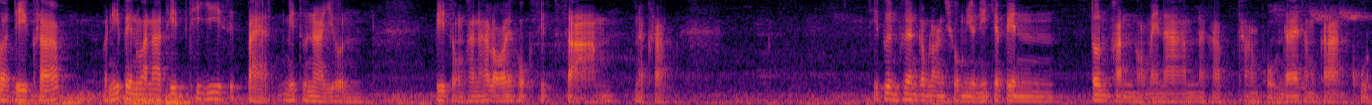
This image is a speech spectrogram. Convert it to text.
วัสดีครับ วันนี้เป็นวันอาทิตย์ที่ 28 มิถุนายน ปี 2563 นะครับ ที่เพื่อนๆกำลังชมอยู่นี้จะเป็นต้นพันธุ์หน่อไม้น้ำนะครับ ทางผมได้ทำการขุด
